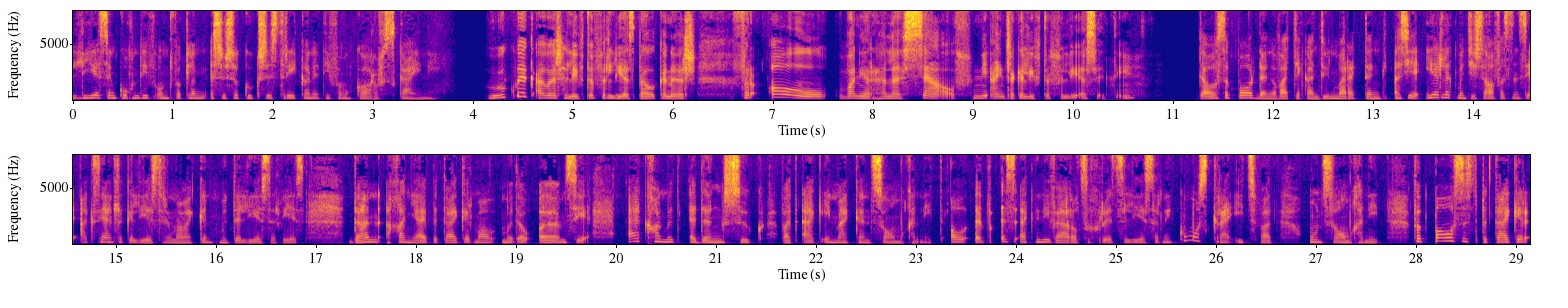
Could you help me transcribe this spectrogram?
lees en kognitiewe ontwikkeling is soos 'n koek se streek kan dit nie van mekaar afskei nie. Hoe kweek ouers 'n liefde vir lees by hul kinders, veral wanneer hulle self nie eintlik 'n liefde vir lees het nie? Daar's 'n paar dinge wat jy kan doen, maar ek dink as jy eerlik met jouself is en sê ek sê eintlik 'n leser, maar my kind moet 'n leser wees, dan gaan jy baie keer maar moet um, sê ek gaan met 'n ding soek wat ek en my kind saam geniet. Al is ek nie die wêreld se grootste leser nie, kom ons kry iets wat ons saam geniet. Vir paas is dit baie keer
